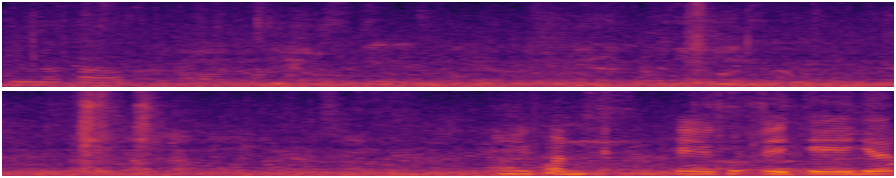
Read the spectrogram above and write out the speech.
คือนะครับมีคนเทคุณเอเจ เยอะ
